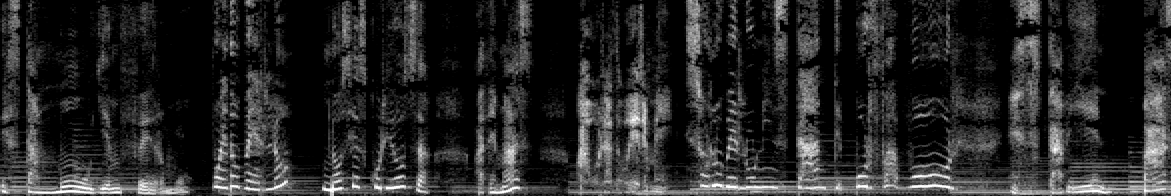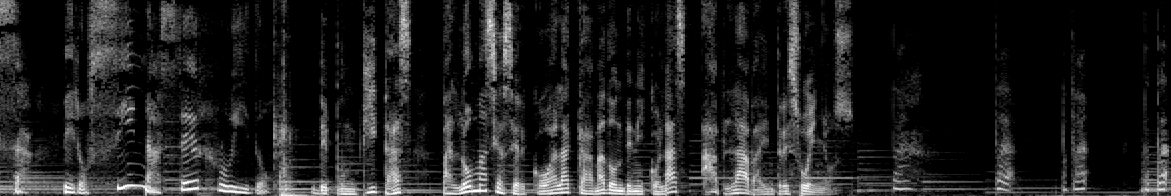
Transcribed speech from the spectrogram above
está muy enfermo. ¿Puedo verlo? No seas curiosa. Además, ahora duerme. Solo verlo un instante, por favor. Está bien, pasa, pero sin hacer ruido. De puntitas, Paloma se acercó a la cama donde Nicolás hablaba entre sueños. Pa, pa, pa, pa, pa,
